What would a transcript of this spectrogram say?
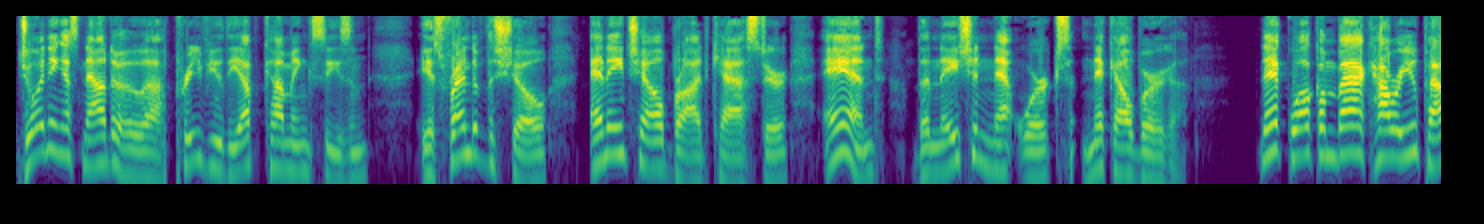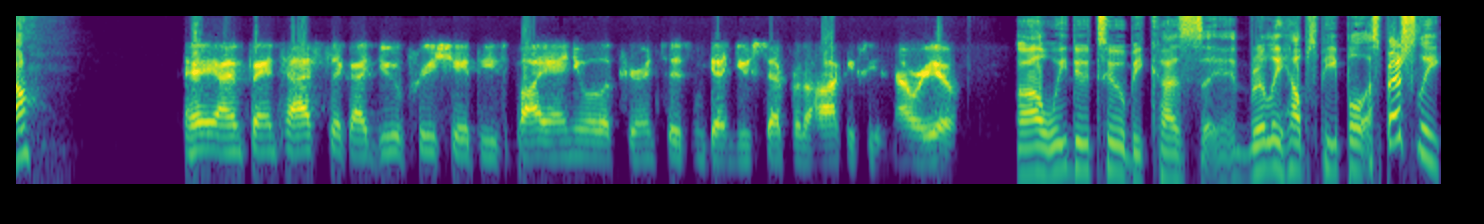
Joining us now to uh, preview the upcoming season is friend of the show, NHL broadcaster, and the Nation Network's Nick Alberga. Nick, welcome back. How are you, pal? Hey, I'm fantastic. I do appreciate these biannual appearances and getting you set for the hockey season. How are you? Oh, we do too because it really helps people, especially.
